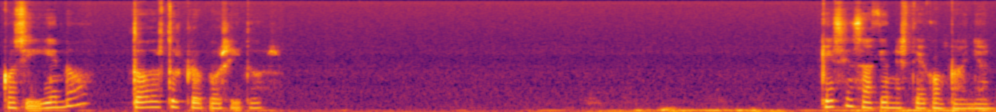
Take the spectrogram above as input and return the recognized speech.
consiguiendo todos tus propósitos. ¿Qué sensaciones te acompañan?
